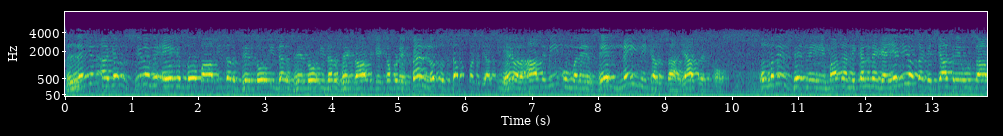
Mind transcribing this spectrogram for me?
لیکن اگر صرف ایک دو بات ادھر سے، دو ادھر سے، دو ادھر سے کاٹ کے کپڑے پہن لو تو دب پڑ جاتی ہے اور آدمی عمرے سے نہیں نکلتا، یاد رکھو۔ عمرے سے نہیں مانا نکلنے کا یہ نہیں ہوتا کہ چادریں اتار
